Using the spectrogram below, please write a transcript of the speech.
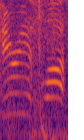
Serious losses.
